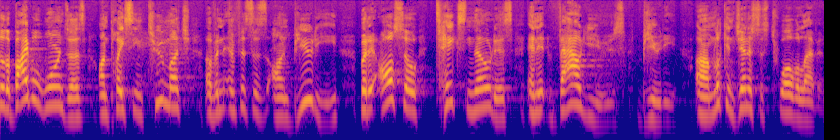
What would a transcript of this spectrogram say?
So the Bible warns us on placing too much of an emphasis on beauty, but it also takes notice and it values beauty. Um, look in Genesis 12 11.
